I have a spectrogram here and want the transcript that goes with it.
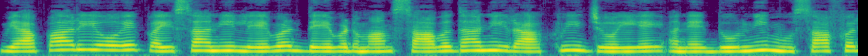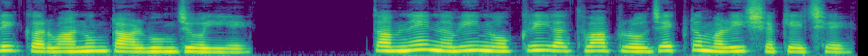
વ્યાપારીઓએ પૈસાની લેવડ દેવડમાં સાવધાની રાખવી જોઈએ અને દૂરની મુસાફરી કરવાનું ટાળવું જોઈએ. તમને નવી નોકરી અથવા પ્રોજેક્ટ મળી શકે છે.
